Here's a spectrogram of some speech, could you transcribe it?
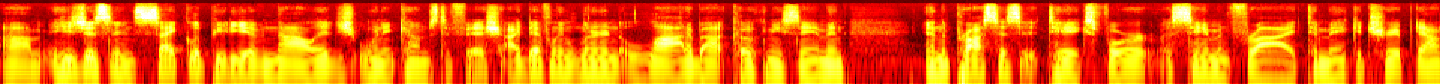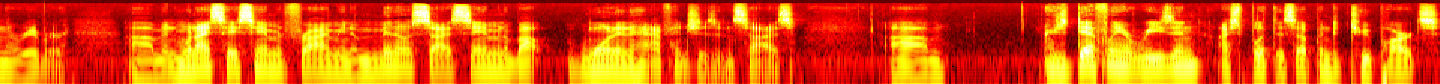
Um, he's just an encyclopedia of knowledge when it comes to fish. I definitely learned a lot about kokanee salmon and the process it takes for a salmon fry to make a trip down the river. Um, and when I say salmon fry, I mean a minnow sized salmon about one and a half inches in size. Um, there's definitely a reason I split this up into two parts.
